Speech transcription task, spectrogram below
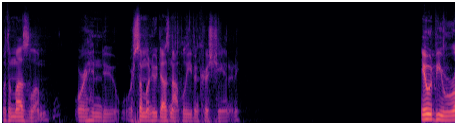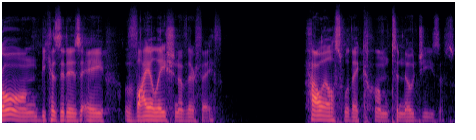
with a Muslim or a Hindu or someone who does not believe in Christianity. It would be wrong because it is a violation of their faith. How else will they come to know Jesus?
